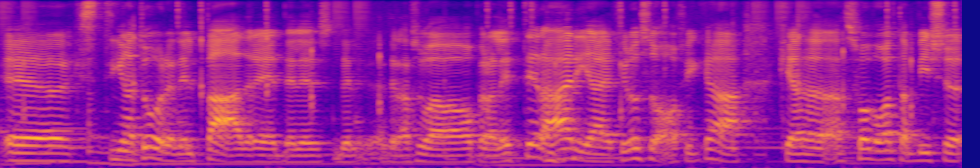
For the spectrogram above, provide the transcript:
eh, stimatore del padre delle- delle- della sua opera letteraria e filosofica, che a, a sua volta Bish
